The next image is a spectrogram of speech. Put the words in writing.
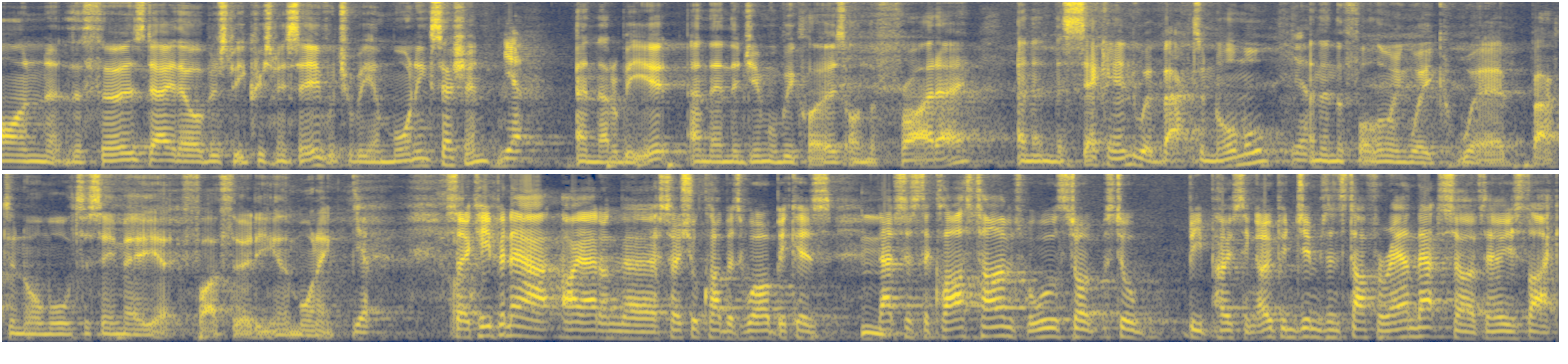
on the Thursday, there will just be Christmas Eve, which will be a morning session. Yep. And that'll be it. And then the gym will be closed on the Friday. And then the second, we're back to normal. Yep. And then the following week, we're back to normal to see me at 5.30 in the morning. Yep. So keep an eye out on the social club as well because Hmm. that's just the class times, but we'll still still be posting open gyms and stuff around that. So if there is like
